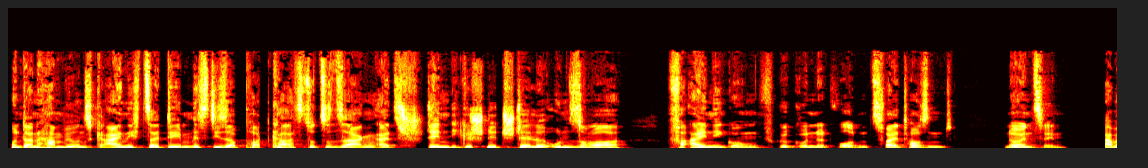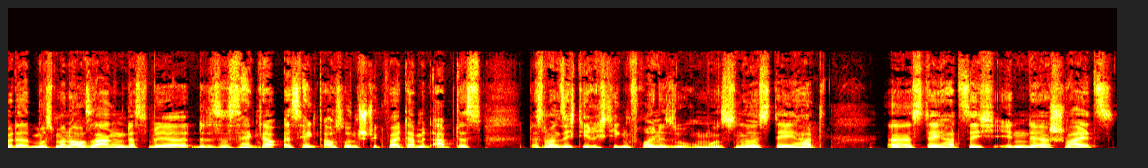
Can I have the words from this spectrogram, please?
Und dann haben wir uns geeinigt, seitdem ist dieser Podcast sozusagen als ständige Schnittstelle unserer Vereinigung gegründet worden, 2019. Aber da muss man auch sagen, dass wir, das, das hängt, es hängt auch so ein Stück weit damit ab, dass, dass man sich die richtigen Freunde suchen muss. Ne? Stay, hat, äh, Stay hat sich in der Schweiz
